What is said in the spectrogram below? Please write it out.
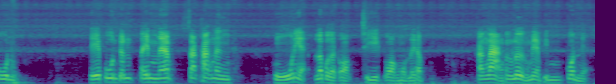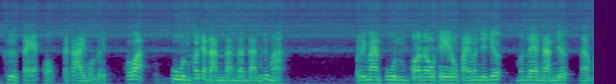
ปูน เทปูนจนเต็มนะครับ สักพักหนึ่งหูเนี่ยระเบิดออกฉีกออกหมดเลยครับ ข้างล่างข้างเรื่องแม่พิมพ์ก้นเนี่ย คือแตกออกกระจายหมดเลย เพราะว่าปูนเขาจะดันดันดันดันขึ้นมา ปริมาณปูนพอเราเทลงไปมันจะเยอะ มันแรงดันเยอะนะครับ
